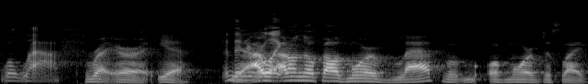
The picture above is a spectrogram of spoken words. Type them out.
we'll laugh. right, all right, yeah. And then yeah, you were I, like- I don't know if I was more of laugh, but or more of just like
